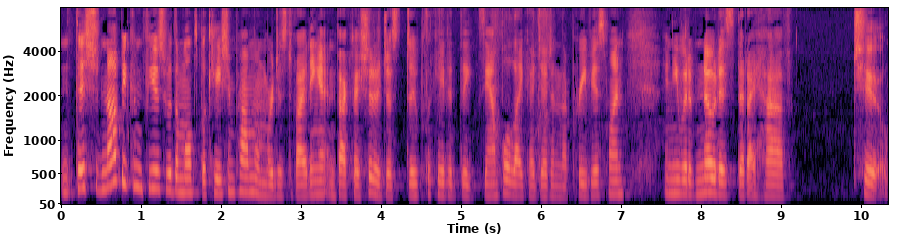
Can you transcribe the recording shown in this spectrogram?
this should not be confused with a multiplication problem when we're just dividing it. In fact, I should have just duplicated the example like I did in the previous one, and you would have noticed that I have 2.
